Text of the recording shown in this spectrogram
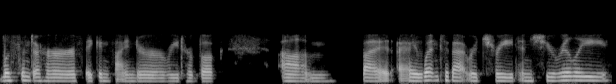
listen to her if they can find her or read her book. Um, but I went to that retreat and she really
